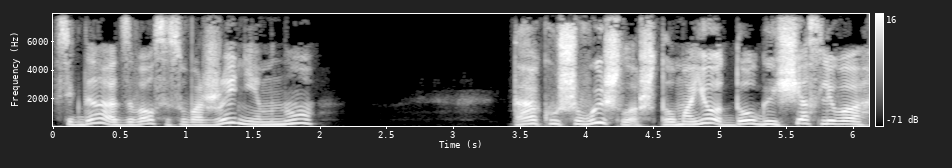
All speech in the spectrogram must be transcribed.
всегда отзывался с уважением, но... Так уж вышло, что мое долго и счастливо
